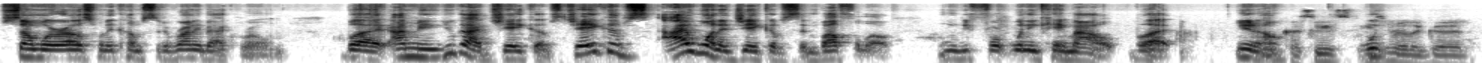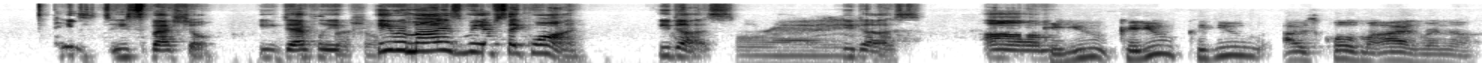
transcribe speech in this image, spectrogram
somewhere else when it comes to the running back room. But I mean, you got Jacobs. Jacobs, I wanted Jacobs in Buffalo when before when he came out, but you know, because he's he's Would- really good. he's he's special. He definitely special. he reminds me of Saquon. He does. Right. He does. Um Can you? Could you? Could you? I just close my eyes right now.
